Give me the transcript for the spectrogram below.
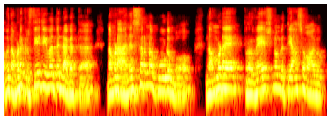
അപ്പൊ നമ്മുടെ ക്രിസ്തീയ ജീവിതത്തിന്റെ അകത്ത് നമ്മുടെ അനുസരണം കൂടുമ്പോ നമ്മുടെ പ്രവേശനം വ്യത്യാസമാകും.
